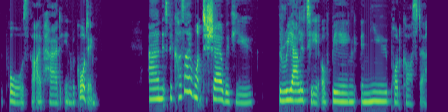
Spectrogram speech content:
the pause that I've had in recording. And it's because I want to share with you the reality of being a new podcaster.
